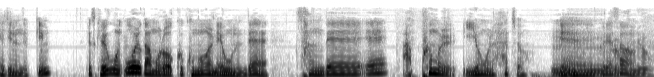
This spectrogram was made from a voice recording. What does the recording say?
해지는 느낌. 그래서 결국은 음. 우월감으로 그 구멍을 메우는데 상대의 아픔을 이용을 하죠. 예, 음, 그래서 그렇군요.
